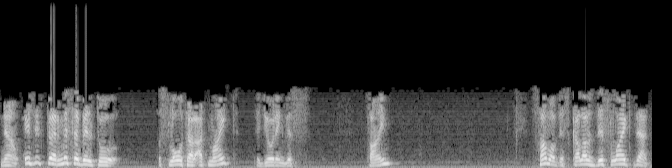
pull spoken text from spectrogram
Now, is it permissible to slaughter at night during this time? Some of the scholars dislike that.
